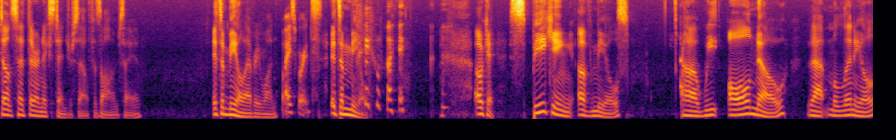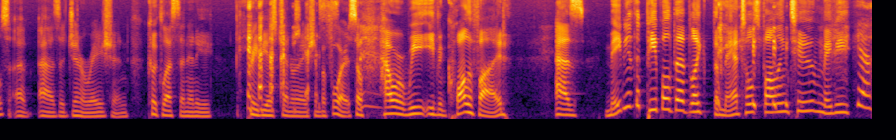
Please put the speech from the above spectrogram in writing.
Don't sit there and extend yourself. Is all I'm saying. It's a meal, everyone. Wise words. It's a meal. okay. Speaking of meals, uh, we all know that millennials, uh, as a generation, cook less than any previous generation before it. So, how are we even qualified as maybe the people that like the mantle's falling to? Maybe Yeah.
